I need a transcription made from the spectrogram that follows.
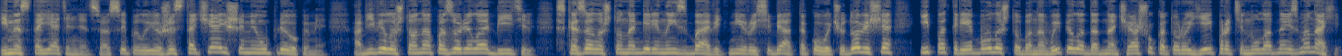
и настоятельница осыпала ее жесточайшими упреками, объявила, что она позорила обитель, сказала, что намерена избавить мир и себя от такого чудовища, и потребовала, чтобы она выпила до дна чашу, которую ей протянула одна из монахинь.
